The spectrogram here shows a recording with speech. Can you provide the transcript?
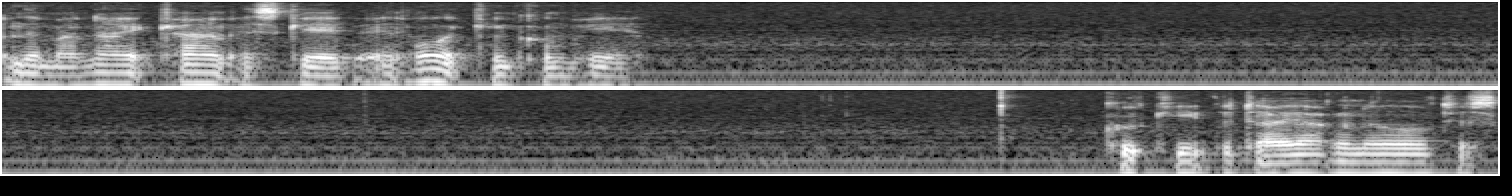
and then my knight can't escape and oh it can come here. Could keep the diagonal just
